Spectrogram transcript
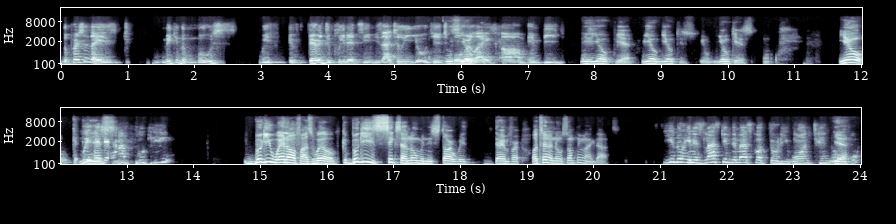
the person that is making the most with a very depleted team is actually Jokic It's over Jokic. like um Embiid. Is Yoke, yeah. Yoke, Yoke is Yoke is Yoke. Wait, and they have Boogie. Boogie went off as well. Boogie is six and home in his start with Denver or 10 and 0, something like that. You know, in his last game, the man scored 31, 10, Yeah. 14.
